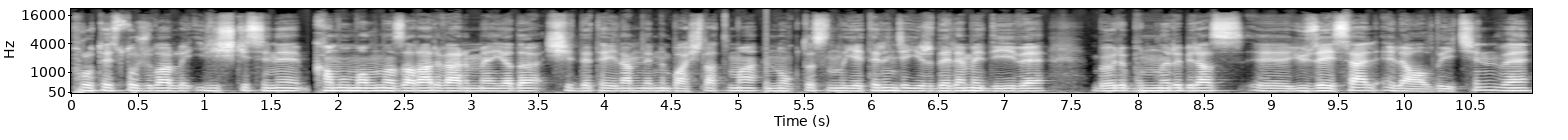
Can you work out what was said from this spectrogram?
protestocularla ilişkisini kamu malına zarar verme ya da şiddet eylemlerini başlatma noktasında yeterince irdelemediği ve böyle bunları biraz e, yüzeysel ele aldığı için ve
